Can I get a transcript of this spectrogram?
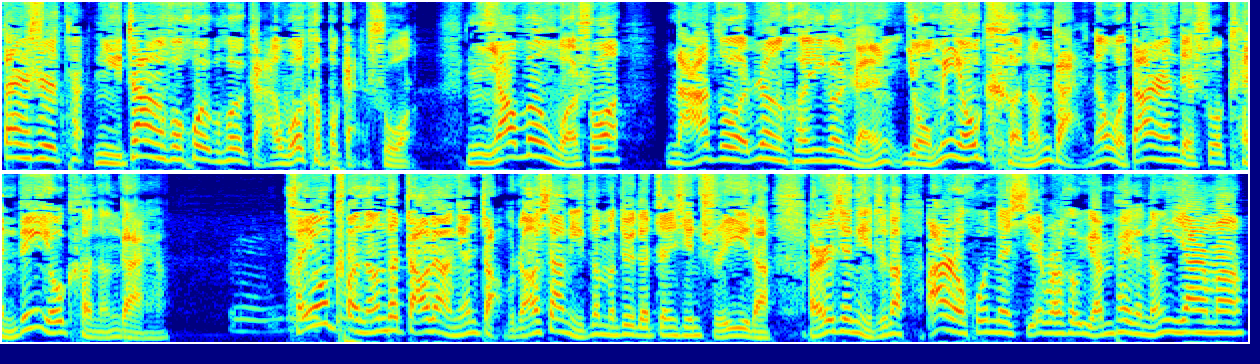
但是他你丈夫会不会改，我可不敢说。你要问我说，拿做任何一个人有没有可能改？那我当然得说，肯定有可能改啊。嗯，很有可能他找两年找不着像你这么对他真心实意的。而且你知道，二婚的媳妇和原配的能一样吗？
